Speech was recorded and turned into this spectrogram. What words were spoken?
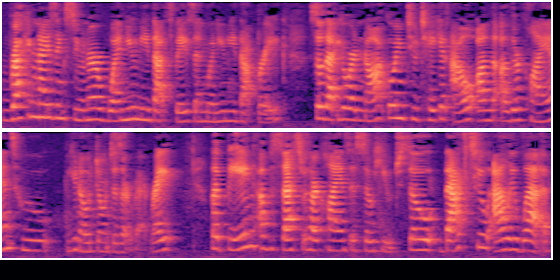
recognizing sooner when you need that space and when you need that break so that you're not going to take it out on the other clients who, you know, don't deserve it, right? But being obsessed with our clients is so huge. So back to Alli Webb.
